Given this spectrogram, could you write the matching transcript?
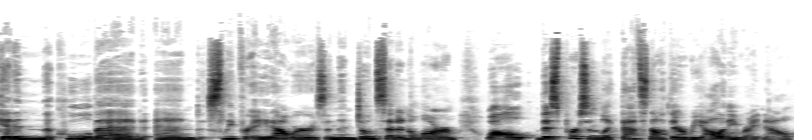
get in a cool bed and sleep for eight hours and then don't set an alarm while this person like that's not their reality right now.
